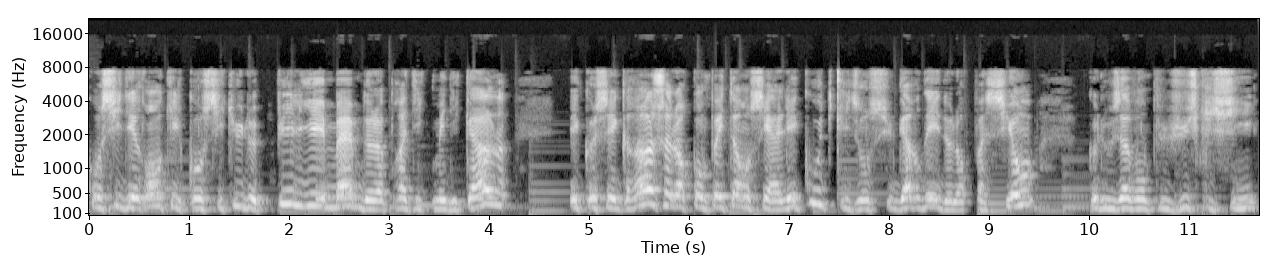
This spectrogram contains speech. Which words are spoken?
considérant qu'ils constituent le pilier même de la pratique médicale et que c'est grâce à leurs compétences et à l'écoute qu'ils ont su garder de leurs patients que nous avons pu jusqu'ici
